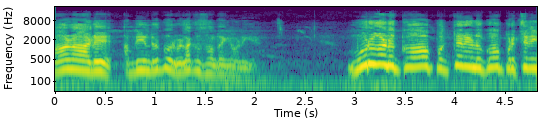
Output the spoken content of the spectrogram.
மாநாடு அப்படின்றது ஒரு விளக்கம் சொல்றேங்க அவனுங்க முருகனுக்கோ பக்தர்களுக்கோ பிரச்சனை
